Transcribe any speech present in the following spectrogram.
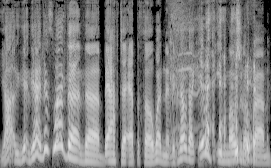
y'all, yeah, yeah, this was the the BAFTA episode, wasn't it? Because I was like, it was emotional from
